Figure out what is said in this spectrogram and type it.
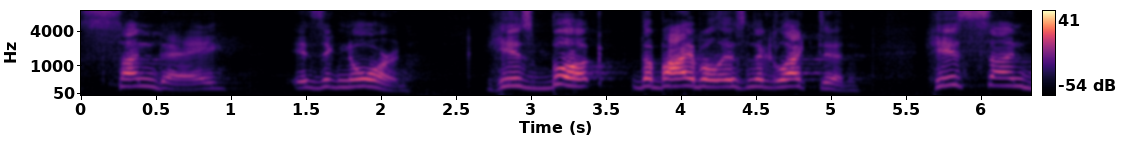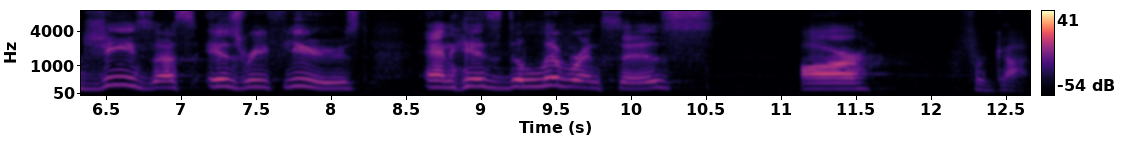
Sunday, is ignored. His book, the Bible, is neglected. His son, Jesus, is refused, and his deliverances are forgotten.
